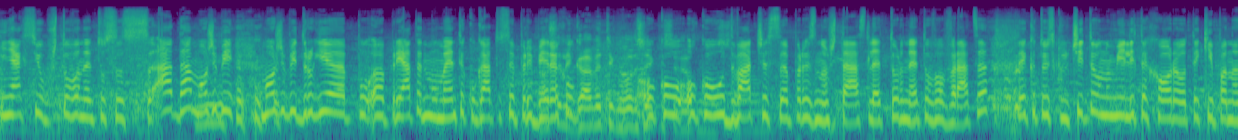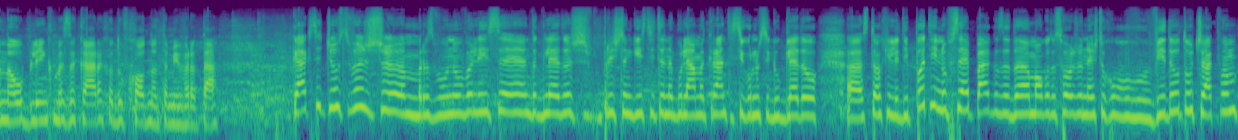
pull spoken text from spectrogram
и някакси общуването с... А, да, може би, може би другия приятен момент е когато се прибирах около, около 2 часа през нощта след турнето във Враца, тъй като изключително милите хора от екипа на No Blink ме закараха до входната ми врата. Как се чувстваш? Развълнува ли се да гледаш при штангистите на голям екран? Ти сигурно си го гледал а, 100 000 пъти, но все пак, за да мога да сложа нещо хубаво в видеото, очаквам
